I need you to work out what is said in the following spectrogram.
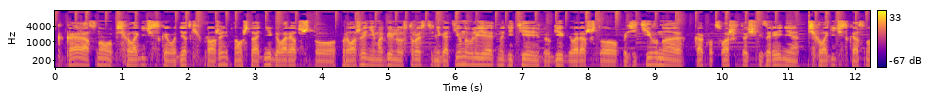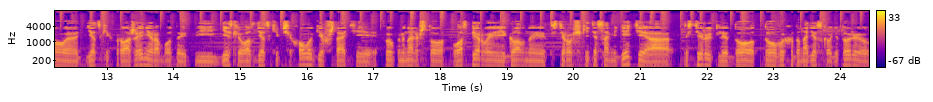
какая основа психологическая вот детских приложений, потому что одни говорят, что приложение и мобильное устройство негативно влияют на детей, другие говорят, что позитивно. Как вот с вашей точки зрения психологическая основа детских приложений работает? И есть ли у вас детские психологи в штате? Вы упоминали, что у вас первые и главные тестировщики те сами дети, а тестируют ли до, до выхода на детскую аудиторию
